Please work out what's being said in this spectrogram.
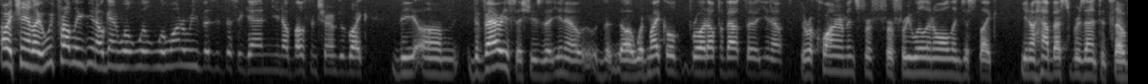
All right, Chandler. We probably, you know, again, we'll we'll we'll want to revisit this again. You know, both in terms of like the um the various issues that you know the, uh, what Michael brought up about the you know the requirements for for free will and all, and just like you know how best to present it. So,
